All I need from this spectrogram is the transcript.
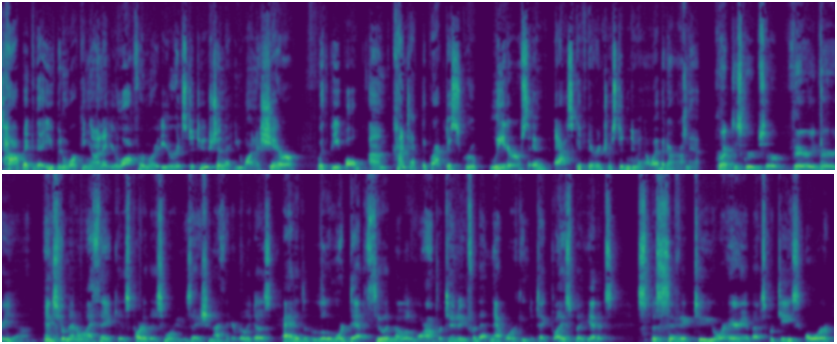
topic that you've been working on at your law firm or at your institution that you want to share with people, um, contact the practice group leaders and ask if they're interested in doing a webinar on that. Practice groups are very, very uh, instrumental, I think, as part of this organization. I think it really does add a little more depth to it and a little more opportunity for that networking to take place, but yet it's specific to your area of expertise. Or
